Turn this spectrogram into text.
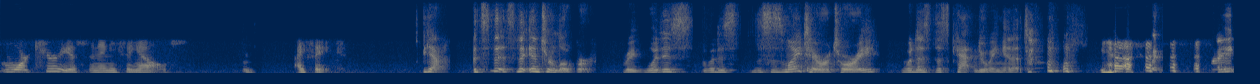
more curious than anything else. I think. yeah it's the, it's the interloper right what is what is this is my territory what is this cat doing in it Yeah. right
